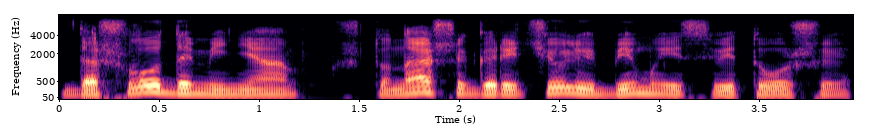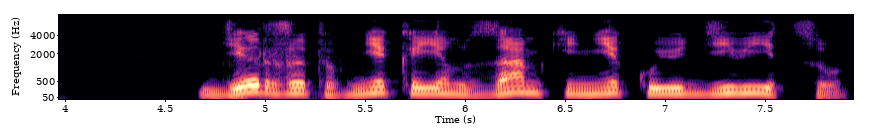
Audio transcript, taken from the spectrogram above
дошло до меня, что наши горячо любимые святоши держат в некоем замке некую девицу,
